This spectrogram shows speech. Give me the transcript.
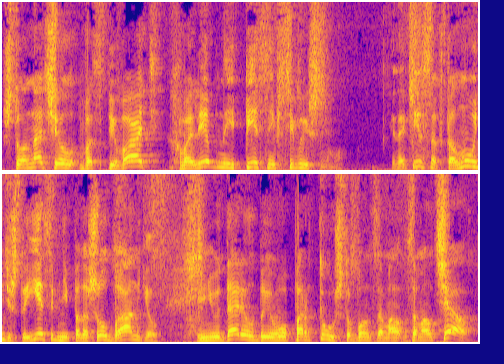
что он начал воспевать хвалебные песни Всевышнему. И написано в Талмуде, что если бы не подошел бы ангел и не ударил бы его по рту, чтобы он замолчал,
